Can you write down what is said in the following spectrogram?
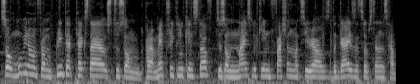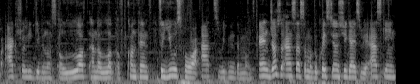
So moving on from printed textiles to some parametric looking stuff to some nice looking fashion materials, the guys at Substance have actually given us a lot and a lot of content to use for our art within the month. And just to answer some of the questions you guys were asking,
